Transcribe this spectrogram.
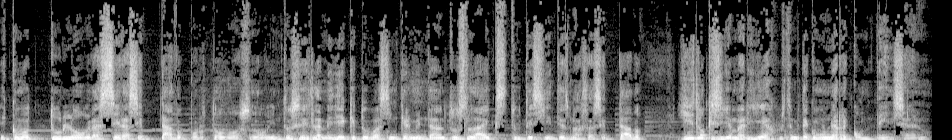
Y cómo tú logras ser aceptado por todos, ¿no? Entonces, la medida que tú vas incrementando tus likes, tú te sientes más aceptado. Y es lo que se llamaría justamente como una recompensa, ¿no?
